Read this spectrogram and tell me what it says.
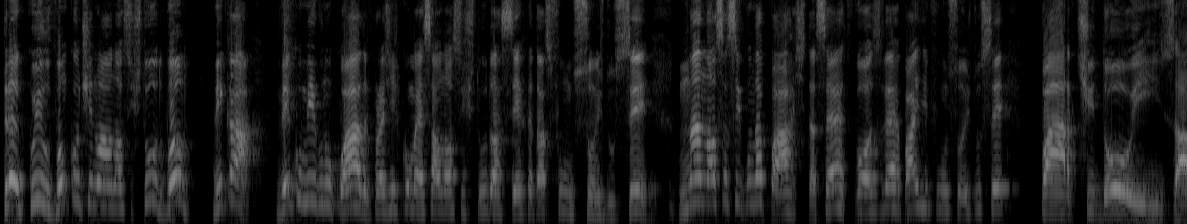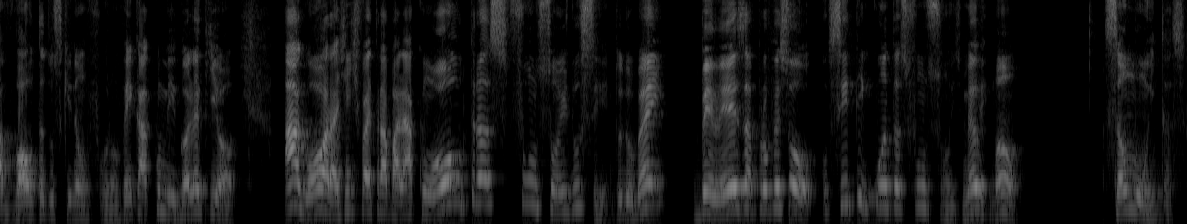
Tranquilo? Vamos continuar o nosso estudo? Vamos? Vem cá, vem comigo no quadro para a gente começar o nosso estudo acerca das funções do C na nossa segunda parte, tá certo? Vozes verbais e funções do C, parte 2, a volta dos que não foram. Vem cá comigo, olha aqui, ó. Agora a gente vai trabalhar com outras funções do C, tudo bem? Beleza, professor? O C tem quantas funções? Meu irmão, são muitas.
